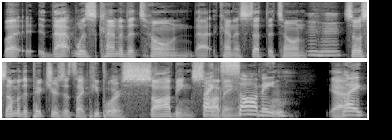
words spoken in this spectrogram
But that was kind of the tone that kind of set the tone. So some of the pictures, it's like people are sobbing, sobbing. Mm-hmm. Like sobbing, yeah, like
